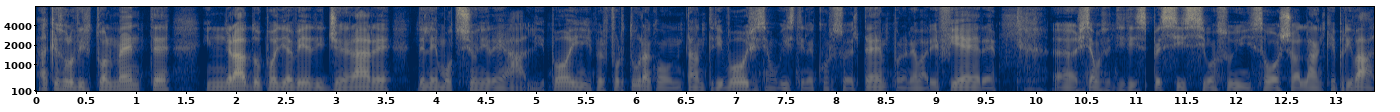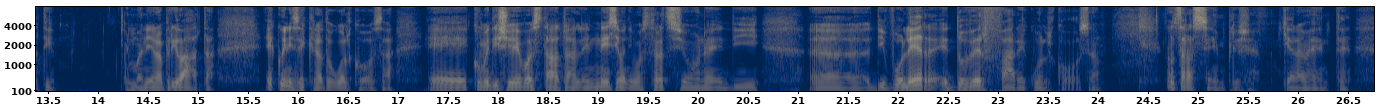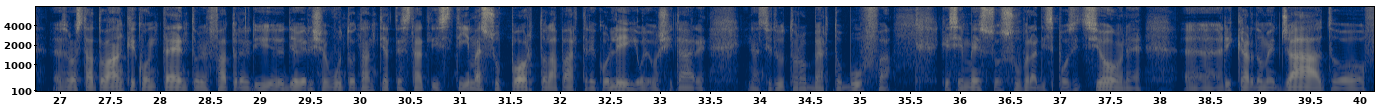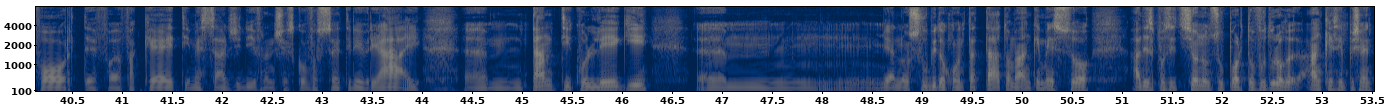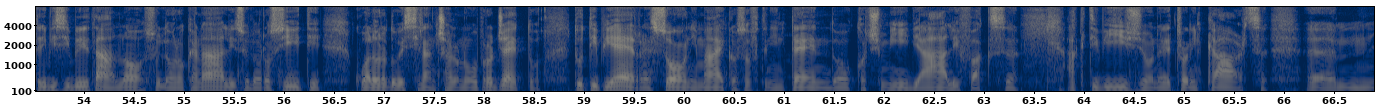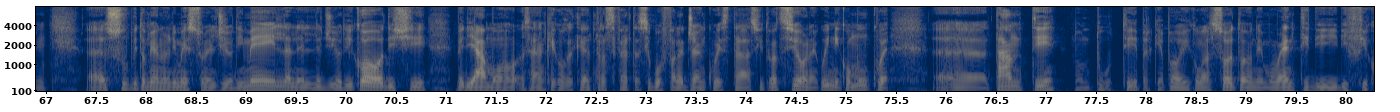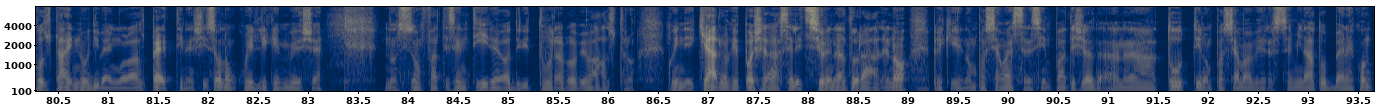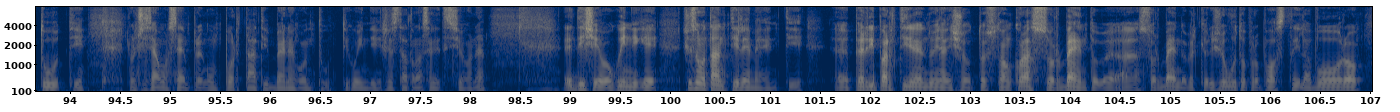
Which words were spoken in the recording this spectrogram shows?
anche solo virtualmente in grado poi di aver generare delle emozioni reali. Poi per fortuna con tanti di voi ci siamo visti nel corso del tempo, nelle varie fiere, eh, ci siamo sentiti spessissimo sui social anche privati in maniera privata e quindi si è creato qualcosa e come dicevo è stata l'ennesima dimostrazione di, eh, di voler e dover fare qualcosa. Non sarà semplice, chiaramente. Eh, sono stato anche contento del fatto di, di, aver ricevuto tanti attestati di stima e supporto da parte dei colleghi. Volevo citare innanzitutto Roberto Buffa che si è messo super a disposizione, eh, Riccardo Meggiato, Forte, Facchetti, messaggi di Francesco Fossetti di Evriai, ehm, tanti colleghi ehm, mi hanno subito contattato, ma anche messo a disposizione un supporto futuro, anche semplicemente di visibilità, no? sui loro canali, sui loro siti, qualora dovessi lanciare un nuovo progetto. Tutti i PR, Sony, Microsoft, Nintendo, Coach Media, Halifax, Activision, Electronic Arts, ehm, eh, subito mi hanno rimesso nel giro di mail, nel giro dei codici, vediamo se anche qualche trasferta si può fare già in questa situazione, quindi comunque eh, tanti non tutti, perché poi come al solito nei momenti di difficoltà i nodi vengono al pettine, ci sono quelli che invece non si sono fatti sentire o addirittura proprio altro. Quindi è chiaro che poi c'è la selezione naturale, no? Perché non possiamo essere simpatici a, a, a tutti, non possiamo aver seminato bene con tutti, non ci siamo sempre comportati bene con tutti, quindi c'è stata una selezione. E dicevo quindi che ci sono tanti elementi eh, per ripartire nel 2018. Sto ancora assorbendo, eh, assorbendo, perché ho ricevuto proposte di lavoro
